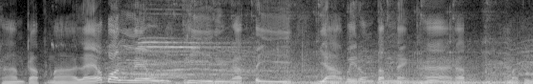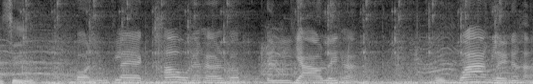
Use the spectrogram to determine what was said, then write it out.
ข้ามกลับมาแล้วบอลเร็วอีกทีหนึ่งครับ ตียาวไปตรงตำแหน่ง 5 ครับ มาถึงซี่บอลลูกแรกเข้านะคะแล้วก็ตียาวเลยค่ะมุมว่างเลยนะคะ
